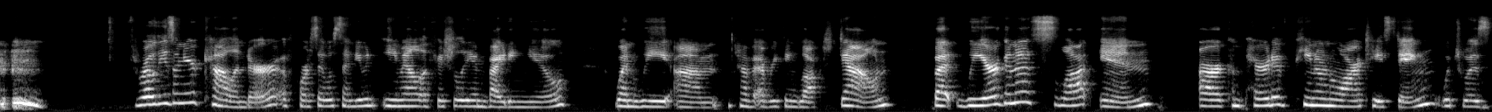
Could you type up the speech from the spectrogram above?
throw these on your calendar. Of course, I will send you an email officially inviting you when we um, have everything locked down. But we are going to slot in our comparative Pinot Noir tasting, which was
